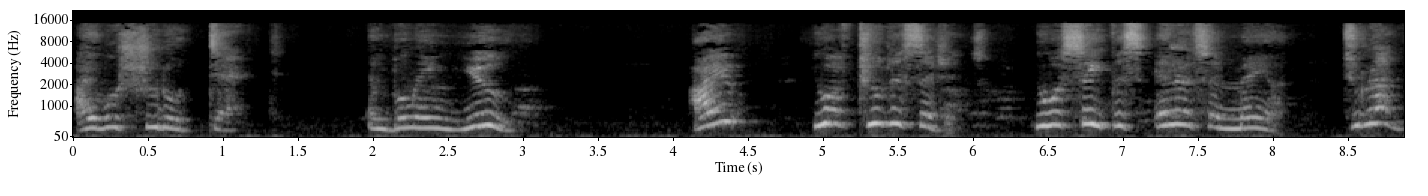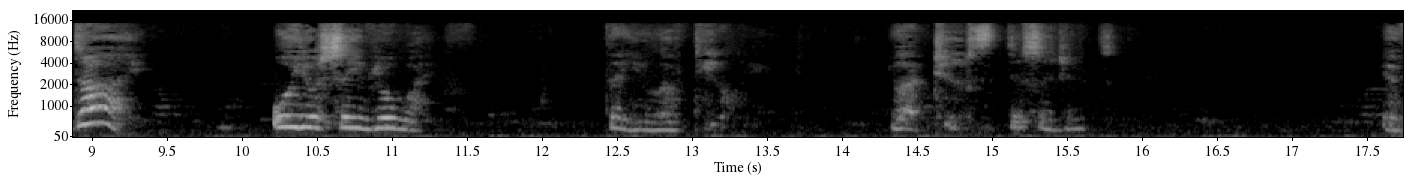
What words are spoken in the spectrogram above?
I will shoot her dead and blame you. I, you have two decisions. You will save this innocent man to not die, or you'll save your wife that you love dearly. You have two decisions. If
